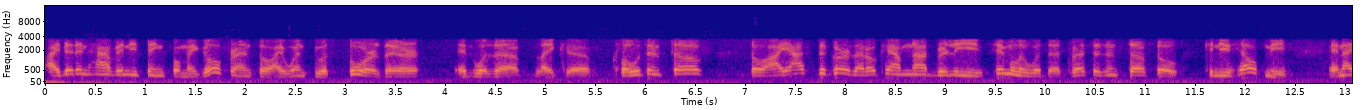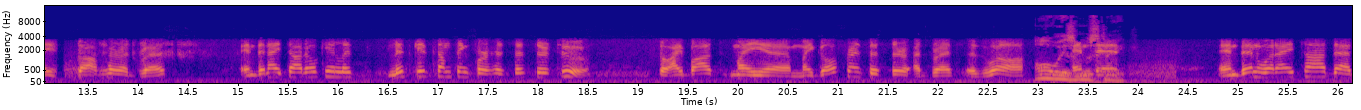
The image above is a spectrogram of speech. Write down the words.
I didn't have anything for my girlfriend, so I went to a store there. It was, uh, like, uh, clothes and stuff. So I asked the girl that, okay, I'm not really familiar with the dresses and stuff, so can you help me? And I got her a dress, and then I thought, okay, let's let's get something for her sister too. So I bought my uh, my girlfriend's sister a dress as well. Always a and mistake. Then, and then what I thought that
